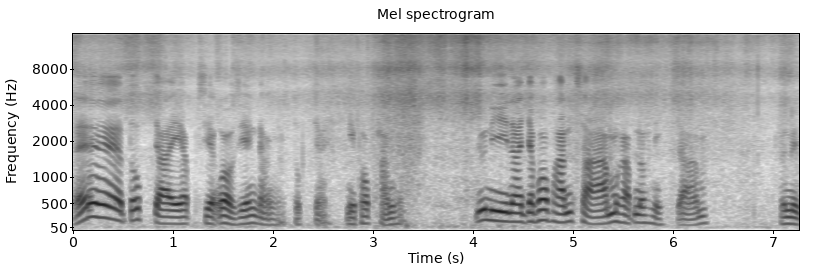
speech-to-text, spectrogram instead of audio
เอ๊ตกใจครับเสียงว่าเสียงดังตกใจนี่พ่อพันธุ์ครับยูนี่น่าจะพ่อพันธุ์สามครับเนาะนี่สามอันนี้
